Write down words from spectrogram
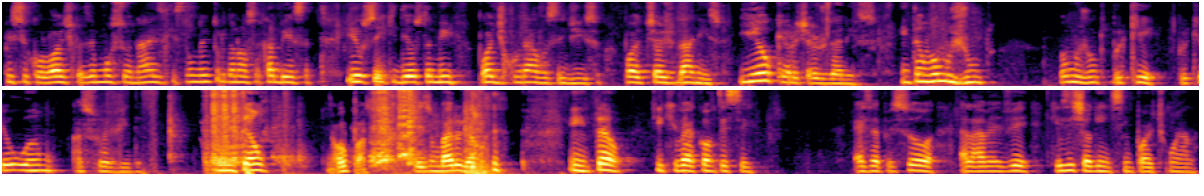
psicológicas, emocionais que estão dentro da nossa cabeça. E eu sei que Deus também pode curar você disso, pode te ajudar nisso. E eu quero te ajudar nisso. Então vamos junto. Vamos junto, por quê? Porque eu amo a sua vida. Então, opa, fez um barulhão. então, o que, que vai acontecer? Essa pessoa, ela vai ver que existe alguém que se importe com ela.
